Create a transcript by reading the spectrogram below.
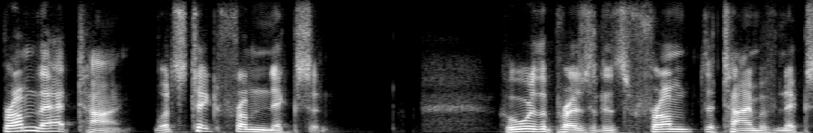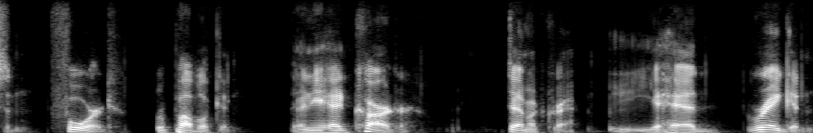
From that time, let's take from Nixon. Who were the presidents from the time of Nixon? Ford, Republican. Then you had Carter, Democrat. You had Reagan,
